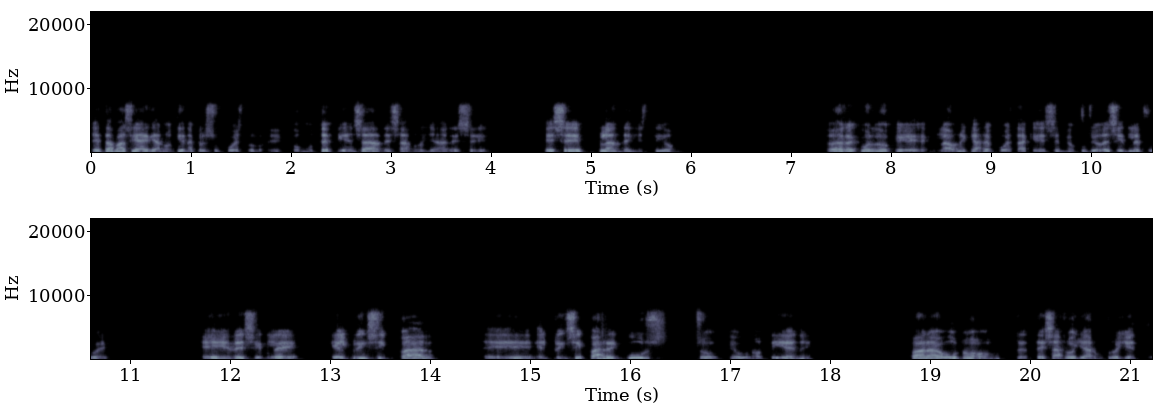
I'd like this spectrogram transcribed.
esta base aérea no tiene presupuesto. Eh, ¿Cómo usted piensa desarrollar ese, ese plan de gestión? Entonces recuerdo que la única respuesta que se me ocurrió decirle fue eh, decirle el principal, eh, el principal recurso que uno tiene para uno desarrollar un proyecto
